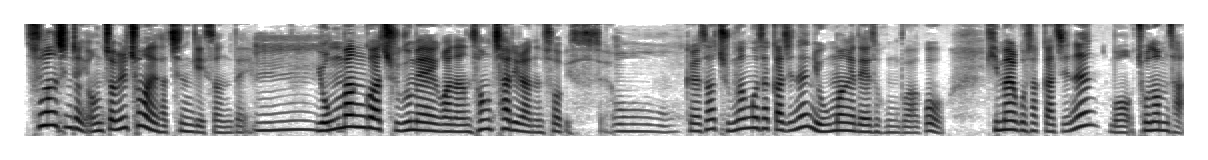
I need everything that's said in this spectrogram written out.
수강 신청 0.1초 만에 다치는 게 있었는데 음. 욕망과 죽음에 관한 성찰이라는 수업이 있었어요. 오. 그래서 중간고사까지는 욕망에 대해서 공부하고 기말고사까지는 뭐 존엄사,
